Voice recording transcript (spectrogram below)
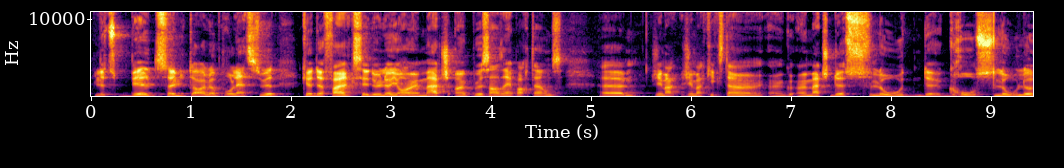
Puis là, tu builds ce lutteur-là pour la suite, que de faire que ces deux-là ils ont un match un peu sans importance. Euh, J'ai mar- j'ai marqué que c'était un, un- un match de slow, de gros slow. Là.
